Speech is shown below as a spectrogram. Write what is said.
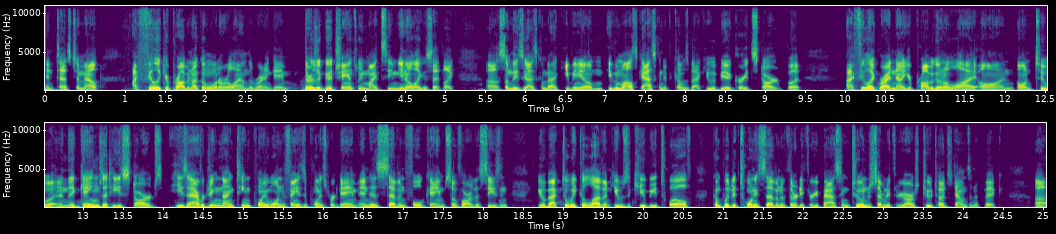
and test him out, I feel like you're probably not going to want to rely on the running game. There's a good chance we might see, him. you know, like I said, like uh, some of these guys come back. Even you know, even Myles Gaskin if he comes back, he would be a great start. But I feel like right now you're probably going to rely on on Tua. And in the games that he starts, he's averaging 19.1 fantasy points per game in his seven full games so far this season. You go back to week 11, he was a QB 12, completed 27 of 33 passing, 273 yards, two touchdowns, and a pick. Uh,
